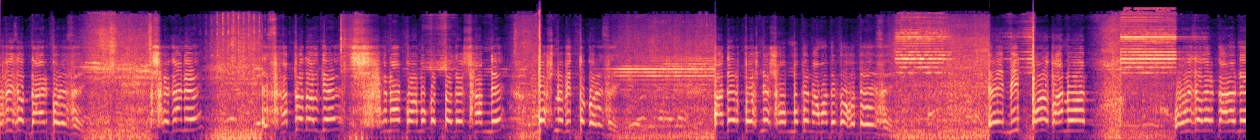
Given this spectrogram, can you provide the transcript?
অভিযোগ দায়ের করেছে। সেখানে ছাত্র দলকে সেনা কর্মকর্তাদের সামনে প্রশ্নবিত্ত করেছে। তাদের প্রশ্নের সম্মুখীন আমাদেরকে হতে হয়েছে এই মিথ্যা বানোয়ার অভিযোগের কারণে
